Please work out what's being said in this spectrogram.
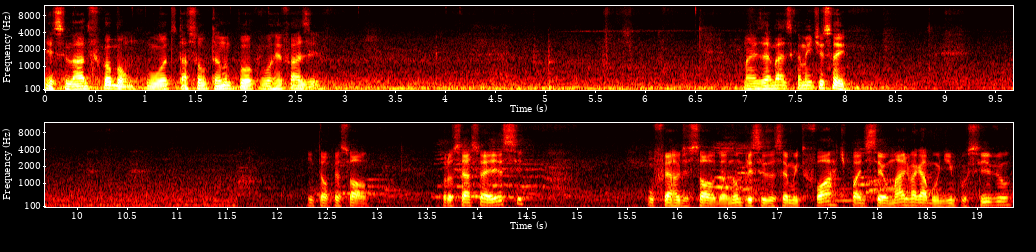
Esse lado ficou bom, o outro está soltando um pouco, vou refazer. Mas é basicamente isso aí. Então pessoal, o processo é esse. O ferro de solda não precisa ser muito forte, pode ser o mais vagabundinho possível.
